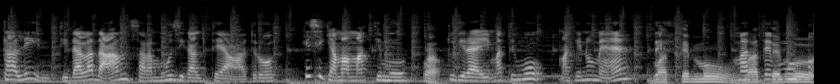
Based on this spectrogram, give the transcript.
talenti dalla danza alla musica al teatro, che si chiama Mattemu. Ah, Tu direi Mattemu, ma che nome è? Mattemu, Mattemu,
